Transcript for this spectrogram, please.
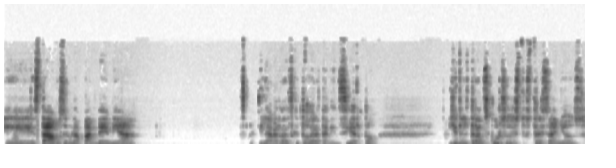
eh, estábamos en una pandemia y la verdad es que todo era tan incierto. Y en el transcurso de estos tres años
